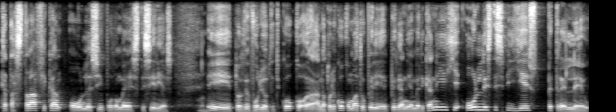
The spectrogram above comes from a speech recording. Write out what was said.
καταστράφηκαν όλες οι υποδομές της συρια Ε, το δε- βορειοδυτικό, κο- ανατολικό κομμάτι που πήρε- πήραν οι Αμερικανοί είχε όλες τις πηγές πετρελαίου.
